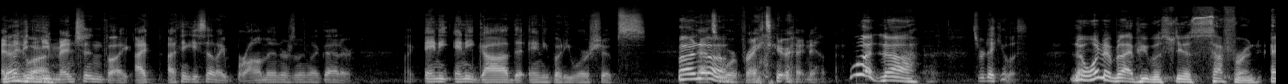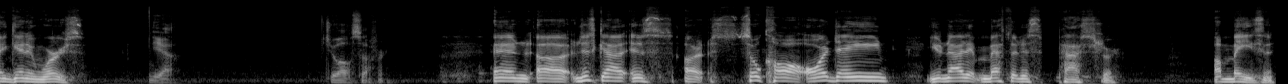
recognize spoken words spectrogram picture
and That's then he, he, mentioned like I I think he said like Brahman or something like that, or like any any god that anybody worships. I know. That's what we're praying to right now. What? Uh, it's ridiculous. No wonder black people are still suffering and getting worse. Yeah. Joel suffering. And uh, this guy is a so-called ordained United Methodist pastor. Amazing.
